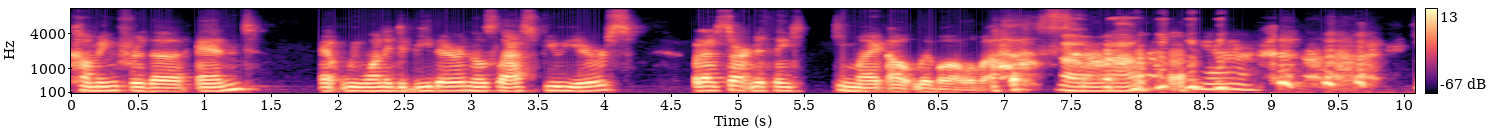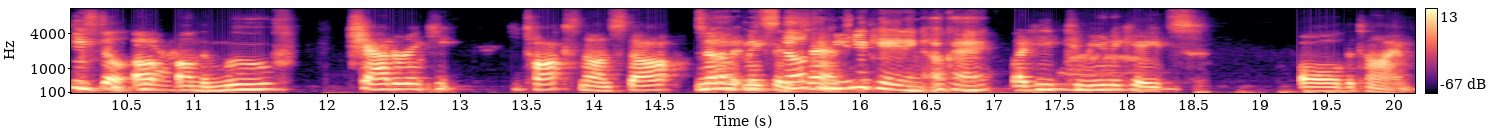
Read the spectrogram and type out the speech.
coming for the end and we wanted to be there in those last few years. But I'm starting to think he might outlive all of us. Oh wow. Yeah. He's still up Yeah. on the move, chattering. He he talks nonstop. None of it makes he's any still communicating. Okay. but he Wow. communicates all the time.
